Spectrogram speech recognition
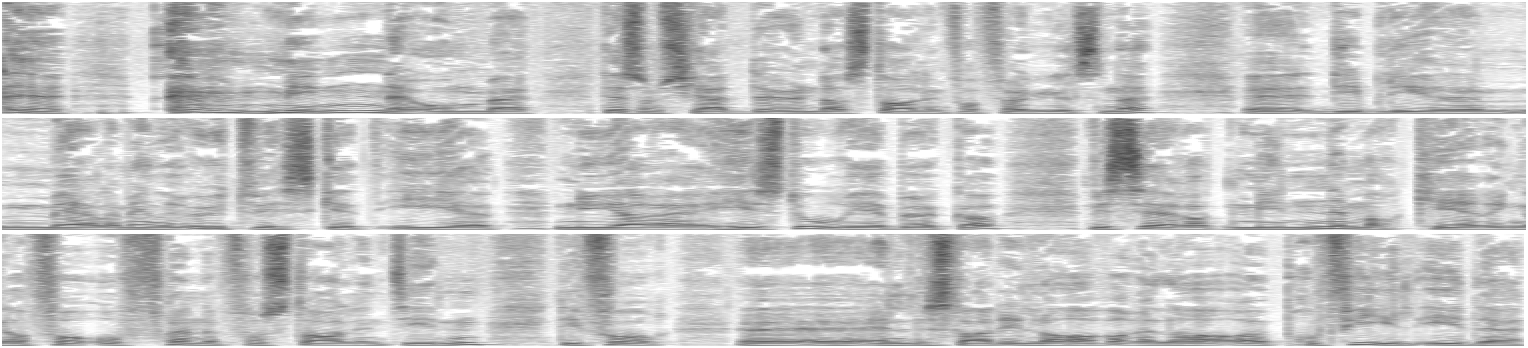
Eh, minnene om eh, det som skjedde under Stalin-forfølgelsene. Eh, de blir mer eller mindre utvisket i nyere historiebøker. Vi ser at minnemarkeringer for ofrene for Stalin-tiden de får en stadig lavere profil i det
